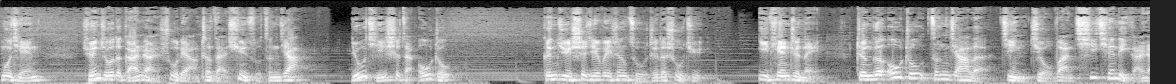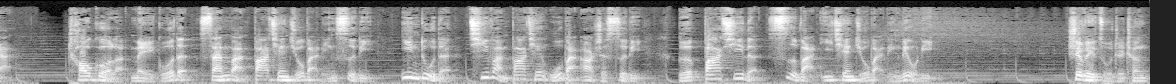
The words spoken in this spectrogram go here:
目前，全球的感染数量正在迅速增加，尤其是在欧洲。根据世界卫生组织的数据。一天之内，整个欧洲增加了近九万七千例感染，超过了美国的三万八千九百零四例、印度的七万八千五百二十四例和巴西的四万一千九百零六例。世卫组织称，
